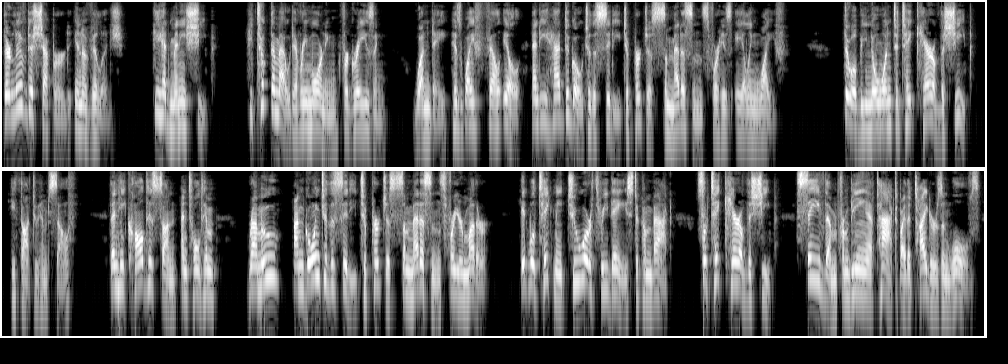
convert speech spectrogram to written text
There lived a shepherd in a village. He had many sheep. He took them out every morning for grazing. One day his wife fell ill, and he had to go to the city to purchase some medicines for his ailing wife. There will be no one to take care of the sheep, he thought to himself. Then he called his son and told him, Ramu, I'm going to the city to purchase some medicines for your mother. It will take me two or three days to come back, so take care of the sheep. Save them from being attacked by the tigers and wolves.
